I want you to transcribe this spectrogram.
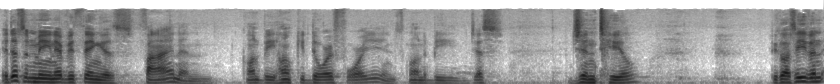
it doesn't mean everything is fine and going to be hunky dory for you, and it's going to be just genteel. Because even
